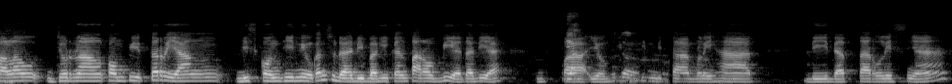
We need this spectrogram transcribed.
Kalau jurnal komputer yang discontinue kan sudah dibagikan Pak Robi ya tadi ya. Pak Yogi betul. mungkin bisa melihat di daftar listnya.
